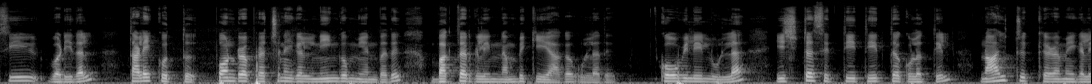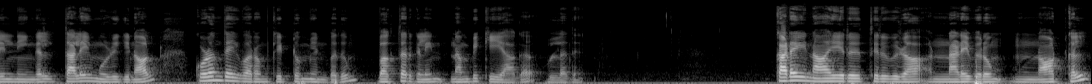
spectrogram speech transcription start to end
சீழ்வடிதல் தலைக்குத்து போன்ற பிரச்சனைகள் நீங்கும் என்பது பக்தர்களின் நம்பிக்கையாக உள்ளது. கோவிலில் உள்ள இஷ்ட சித்தி தீர்த்த குலத்தில் ஞாயிற்றுக்கிழமைகளில் நீங்கள் தலை முழுகினால் குழந்தை வரம் கிட்டும் என்பதும் பக்தர்களின் நம்பிக்கையாக உள்ளது. கடை ஞாயிறு திருவிழா நடைபெறும் நாட்கள்.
